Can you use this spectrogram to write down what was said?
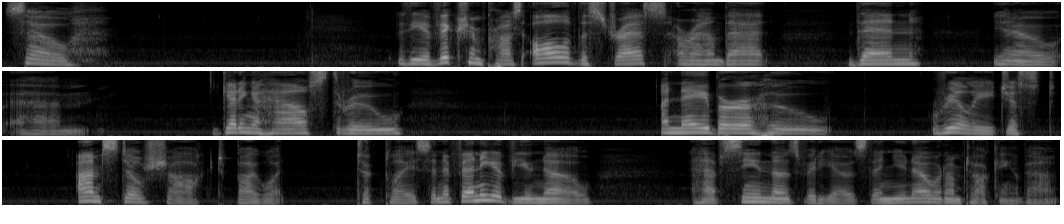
So, the eviction process, all of the stress around that, then, you know, um, getting a house through a neighbor who really just, I'm still shocked by what took place. And if any of you know, have seen those videos, then you know what I'm talking about.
